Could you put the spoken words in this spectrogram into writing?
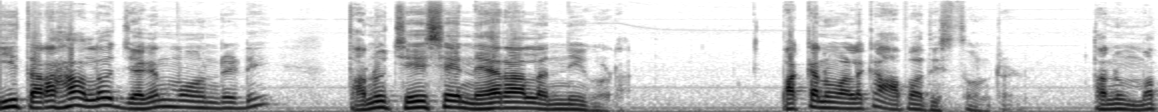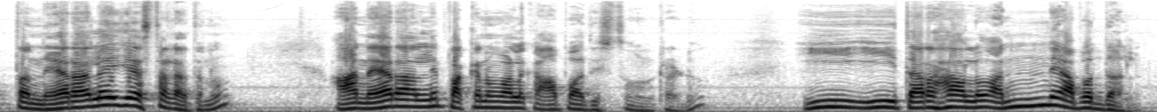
ఈ తరహాలో జగన్మోహన్ రెడ్డి తను చేసే నేరాలన్నీ కూడా పక్కన వాళ్ళకి ఆపాదిస్తూ ఉంటాడు. తను మొత్తం నేరాలే చేస్తాడు అతను. ఆ నేరాలని పక్కన వాళ్ళకి ఆపాదిస్తూ ఉంటాడు. ఈ ఈ తరహాలో అన్ని అబద్ధాలు.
